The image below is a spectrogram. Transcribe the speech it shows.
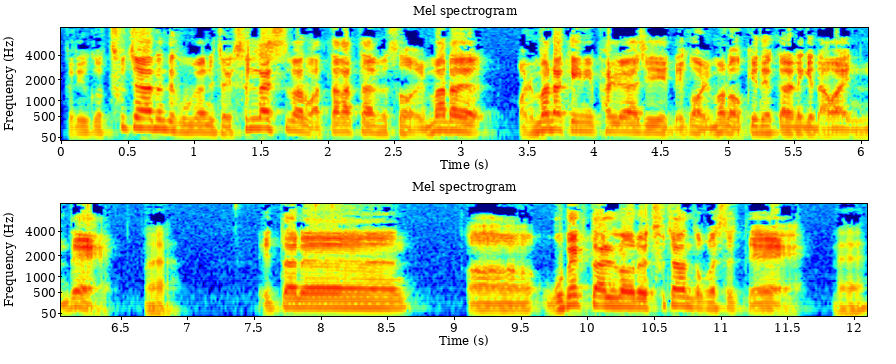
그리고 투자하는데 보면은 저기 slide bar로 왔다 갔다 하면서 얼마나 얼마나 게임이 팔려야지 내가 얼마나 얻게 될까라는 게 나와 있는데 네. 일단은 어 500달러를 투자한다고 했을 때 네.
